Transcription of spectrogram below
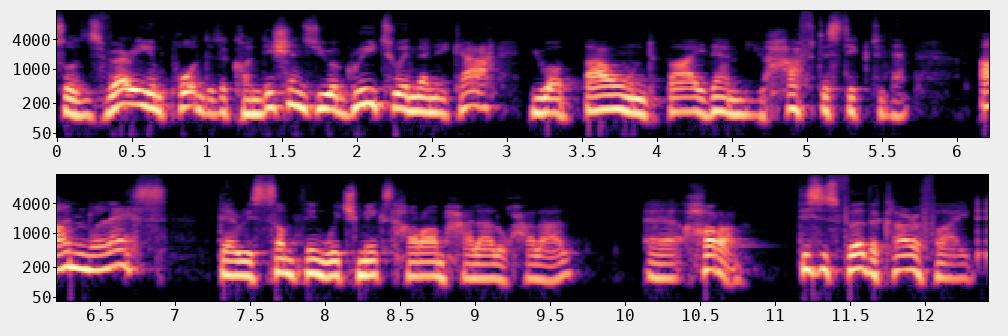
So it's very important that the conditions you agree to in the nikah, you are bound by them. You have to stick to them. Unless there is something which makes haram halal or halal uh, haram. This is further clarified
